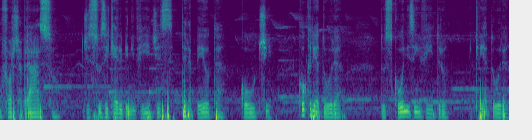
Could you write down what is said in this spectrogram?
Um forte abraço de Suzy Kelly Benevides, terapeuta, coach, co-criadora dos cones em vidro e criadora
